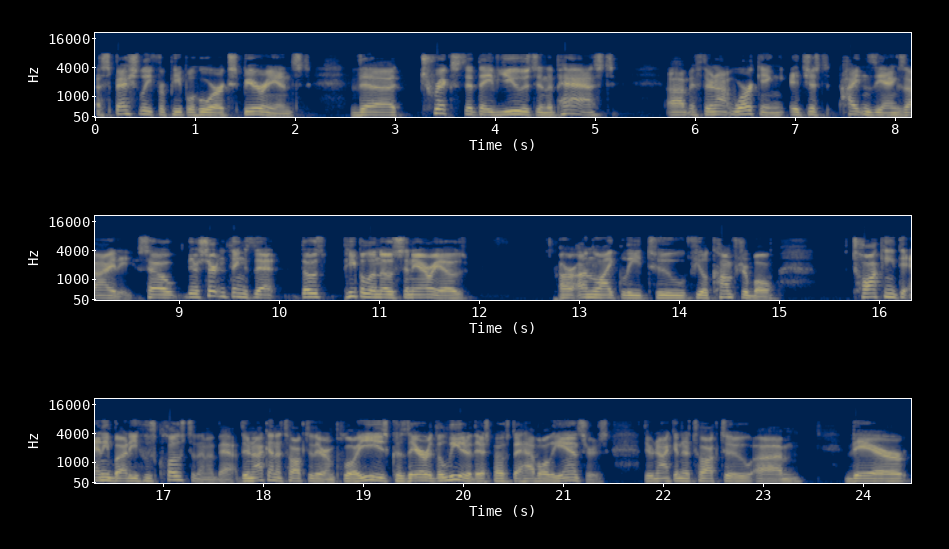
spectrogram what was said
especially for people who are experienced, the tricks that they've used in the past, um, if they're not working, it just heightens the anxiety. So there's certain things that those people in those scenarios are unlikely to feel comfortable talking to anybody who's close to them about. They're not going to talk to their employees because they're the leader. They're supposed to have all the answers. They're not going to talk to um, their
